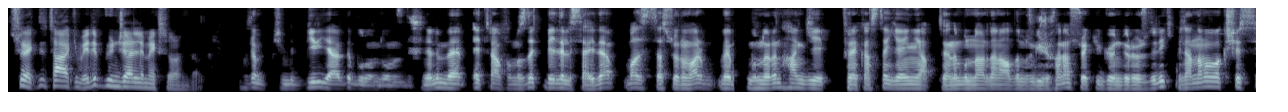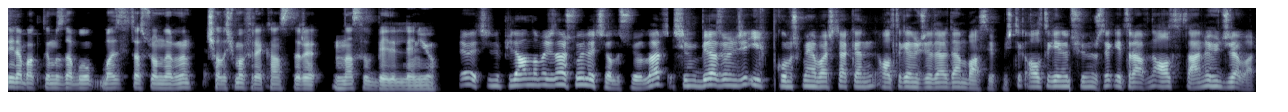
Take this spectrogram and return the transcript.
sürekli takip edip güncellemek zorundalar. Hocam şimdi bir yerde bulunduğumuzu düşünelim ve etrafımızda belirli sayıda baz istasyonu var ve bunların hangi frekansta yayın yaptığını, bunlardan aldığımız gücü falan sürekli gönderiyoruz dedik. Planlama bakış açısıyla baktığımızda bu baz istasyonlarının çalışma frekansları nasıl belirleniyor? Evet şimdi planlamacılar şöyle çalışıyorlar. Şimdi biraz önce ilk konuşmaya başlarken altıgen hücrelerden bahsetmiştik. Altıgeni düşünürsek etrafında 6 tane hücre var.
